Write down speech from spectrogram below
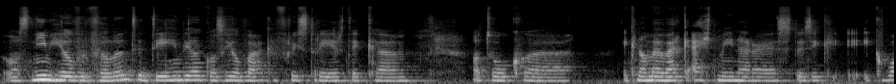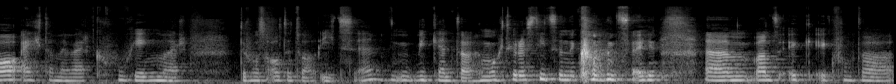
was niet heel vervullend. Integendeel, ik was heel vaak gefrustreerd. Ik um, had ook... Uh, ik nam mijn werk echt mee naar huis. Dus ik, ik wou echt dat mijn werk goed ging, maar er was altijd wel iets. Hè? Wie kent dat? Je mocht gerust iets in de comments zeggen. Um, want ik, ik vond dat,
